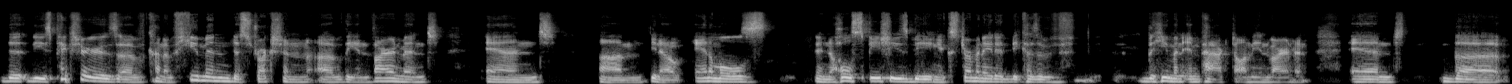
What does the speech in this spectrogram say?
the, these pictures of kind of human destruction of the environment and um, you know animals and whole species being exterminated because of the human impact on the environment and the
